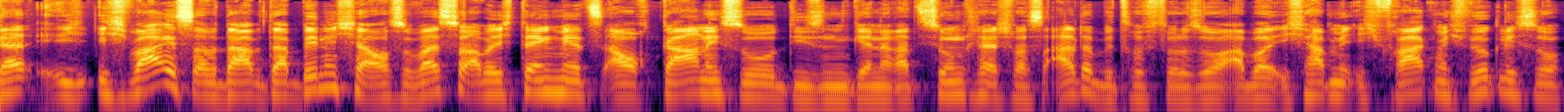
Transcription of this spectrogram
Da, ich, ich weiß, aber da, da bin ich ja auch so, weißt du, aber ich denke mir jetzt auch gar nicht so diesen Generationenclash, was Alter betrifft oder so, aber ich mich, ich frage mich wirklich so,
